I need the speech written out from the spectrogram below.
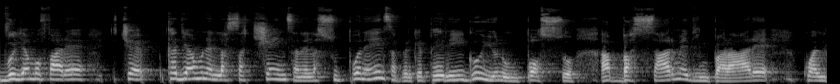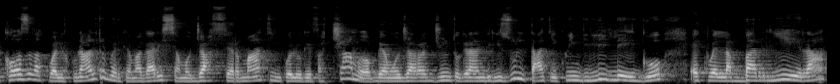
vogliamo fare, cioè cadiamo nella saccenza, nella supponenza, perché per ego io non posso abbassarmi ad imparare qualcosa da qualcun altro perché magari siamo già affermati in quello che facciamo, abbiamo già raggiunto grandi risultati e quindi lì l'ego è quella barriera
